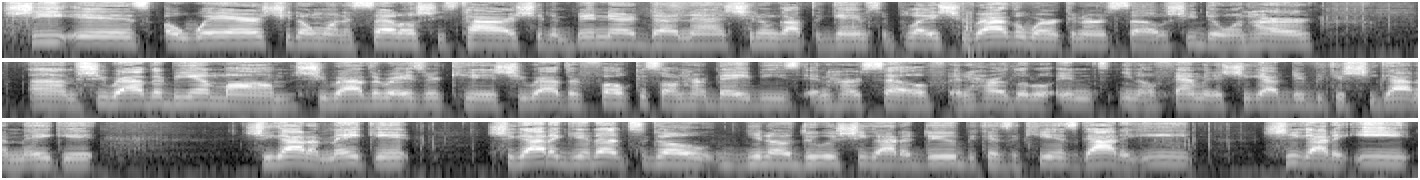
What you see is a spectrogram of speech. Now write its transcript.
she is aware. She don't want to settle. She's tired. She done been there done that. She don't got the games to play. She rather working herself. She doing her. Um she rather be a mom. She rather raise her kids. She rather focus on her babies and herself and her little in you know family that she got to do because she got to make it. She got to make it she got to get up to go you know do what she got to do because the kids got to eat she got to eat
